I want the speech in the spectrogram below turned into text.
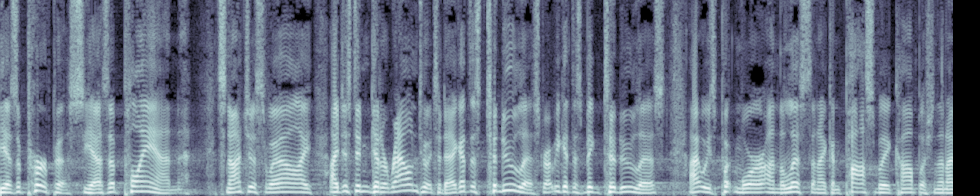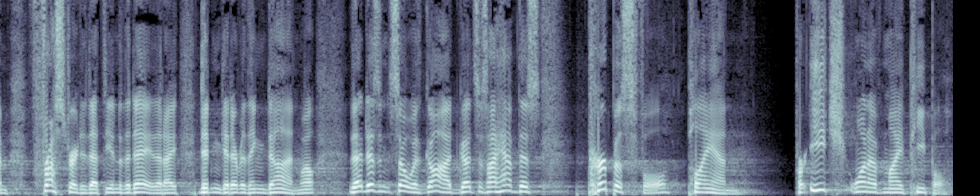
He has a purpose. He has a plan. It's not just, well, I, I just didn't get around to it today. I got this to do list, right? We get this big to do list. I always put more on the list than I can possibly accomplish, and then I'm frustrated at the end of the day that I didn't get everything done. Well, that isn't so with God. God says, I have this purposeful plan for each one of my people,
